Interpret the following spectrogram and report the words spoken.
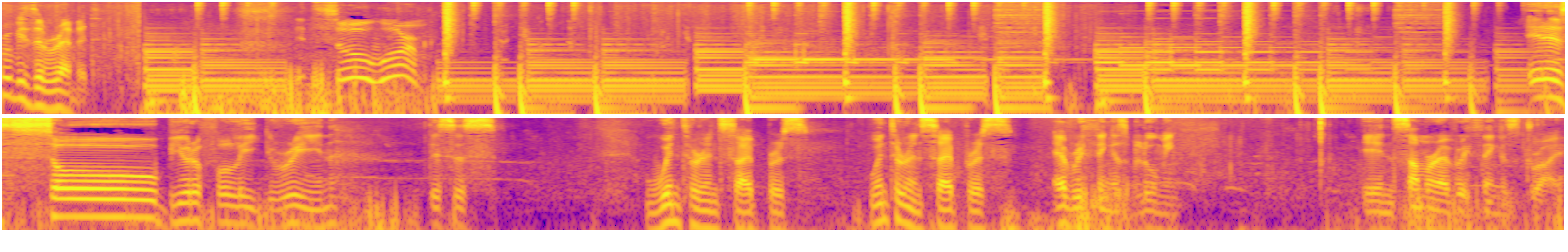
Ruby's a rabbit. It's so warm. It is so beautifully green. This is winter in Cyprus. Winter in Cyprus, everything is blooming. In summer, everything is dry.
